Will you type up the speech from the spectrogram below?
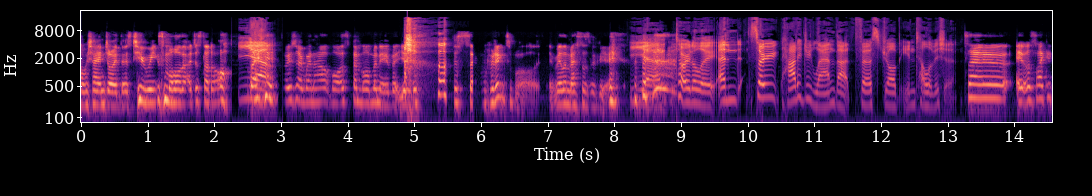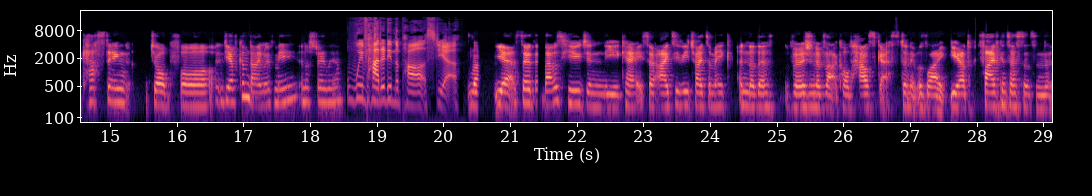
I wish I enjoyed those two weeks more that I just had off. Yeah. Like, I wish I went out more, spent more money, but you're just just so unpredictable. It really messes with you. yeah, totally. And so how did you land that first job in television? So it was like a casting job for. Do you have Come Dine with Me in Australia? We've had it in the past, yeah. Right. Yeah, so th- that was huge in the UK. So ITV tried to make another version of that called House Guest, and it was like you had five contestants, and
